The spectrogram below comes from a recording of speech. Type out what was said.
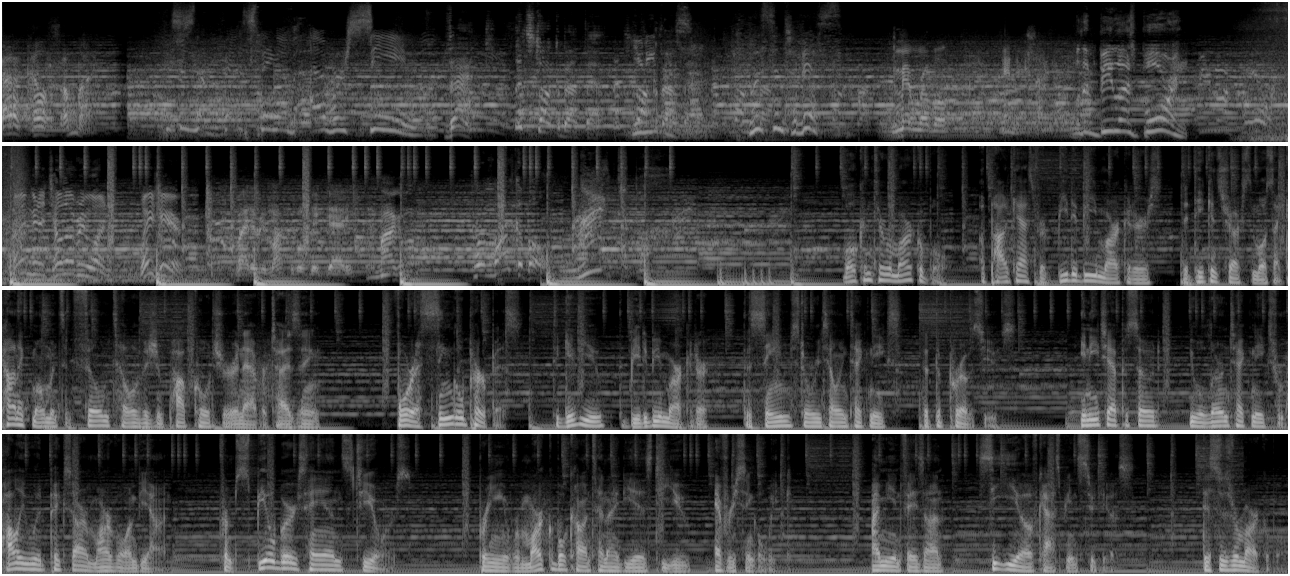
gotta tell somebody. This is the best thing I've ever seen. That. Let's talk about that. Let's You talk need about this. that. Listen to this. Memorable and exciting. Well, then be less boring. I'm gonna tell everyone. Wait here. Mighty remarkable, Big Daddy. Remarkable. Remarkable. Remarkable. Welcome to Remarkable, a podcast for B2B marketers that deconstructs the most iconic moments in film, television, pop culture, and advertising for a single purpose to give you, the B2B marketer, the same storytelling techniques that the pros use. In each episode, you will learn techniques from Hollywood, Pixar, Marvel, and beyond, from Spielberg's hands to yours, bringing remarkable content ideas to you every single week. I'm Ian Faison, CEO of Caspian Studios. This is Remarkable.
